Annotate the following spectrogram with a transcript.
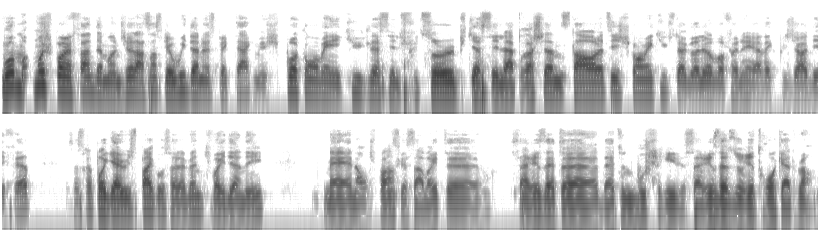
moi, moi je ne suis pas un fan de Mongia, dans le sens que oui, il donne un spectacle, mais je ne suis pas convaincu que c'est le futur et que c'est la prochaine star. je suis convaincu que ce gars-là va finir avec plusieurs défaites. Ce ne sera pas Gary Spike au Sullivan qui va y donner. Mais non, je pense que ça va être. Euh, ça risque euh, d'être une boucherie. Ça risque de durer 3-4 rounds.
